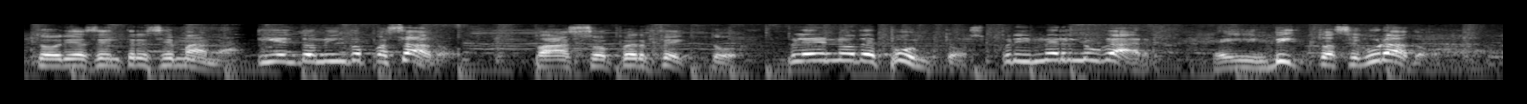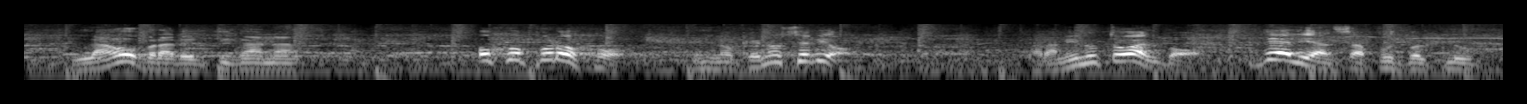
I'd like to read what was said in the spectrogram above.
Victorias entre semana y el domingo pasado Paso perfecto, pleno de puntos, primer lugar e invicto asegurado. La obra del Tigana. Ojo por ojo, en lo que no se vio. Para Minuto Albo, de Alianza Fútbol Club.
